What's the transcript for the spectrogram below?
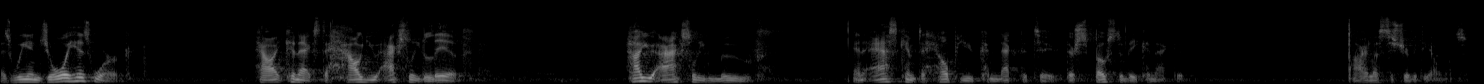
as we enjoy his work, how it connects to how you actually live, how you actually move, and ask him to help you connect the two. They're supposed to be connected. All right, let's distribute the elements.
